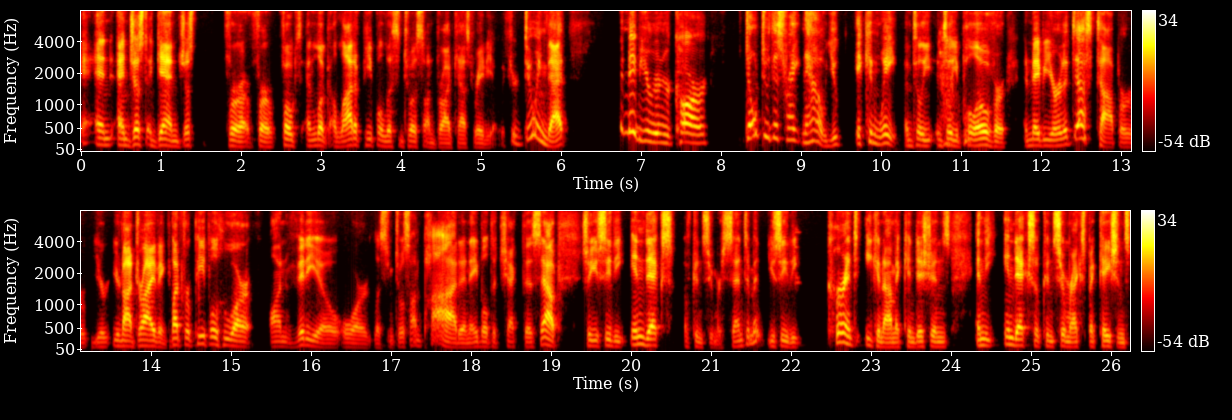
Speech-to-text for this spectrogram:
eh, and and just again, just for for folks, and look, a lot of people listen to us on broadcast radio. If you're doing that, and maybe you're in your car, don't do this right now. You it can wait until you until you pull over and maybe you're at a desktop or you're you're not driving. But for people who are on video or listening to us on pod and able to check this out. So you see the index of consumer sentiment, you see the current economic conditions and the index of consumer expectations.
